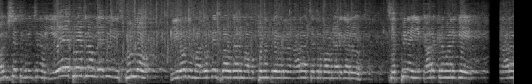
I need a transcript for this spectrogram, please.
భవిష్యత్తుకు మించిన ఏ ప్రోగ్రాం లేదు ఈ స్కూల్లో. ఈరోజు మా లోకేష్ బాబు గారు మా ముఖ్యమంత్రి ఎవరు నారా చంద్రబాబు నాయుడు గారు చెప్పిన ఈ కార్యక్రమానికి నారా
